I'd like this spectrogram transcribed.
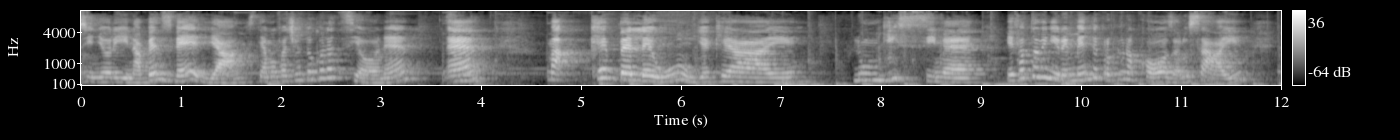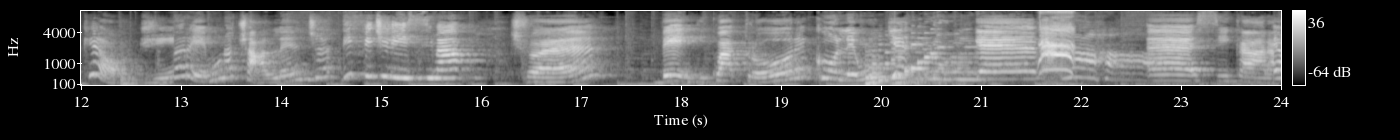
signorina, ben sveglia. Stiamo facendo colazione? Eh? Ma che belle unghie che hai! Lunghissime! Mi hai fatto venire in mente proprio una cosa, lo sai? Che oggi faremo una challenge difficilissima, cioè 24 ore con le unghie lunghe. Eh sì, cara. E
